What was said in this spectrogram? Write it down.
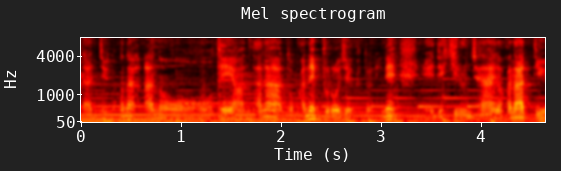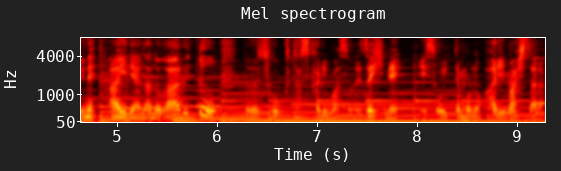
なんていうのかな、あの、提案だなとかね、プロジェクトにね、できるんじゃないのかなっていうね、アイデアなどがあると、すごく助かりますので、ぜひね、そういったものありましたら、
